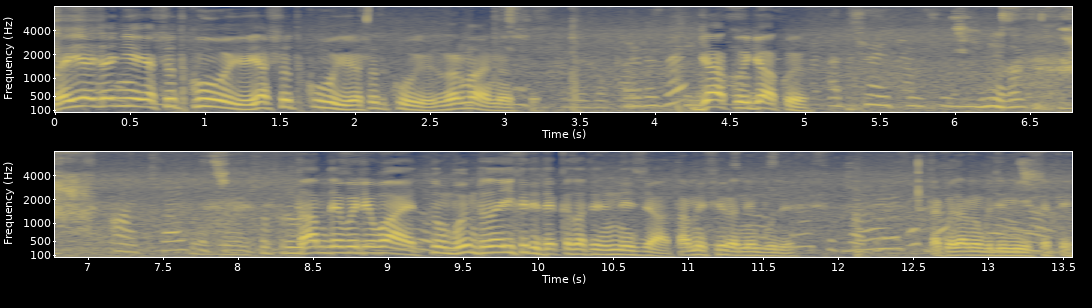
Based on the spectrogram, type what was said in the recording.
Да, я, да ні, я шуткую, я шуткую, я шуткую. Нормально все. Дякую, дякую. А чай хочу. А, чай хочу. Там, де виливають, ну будемо туди їхати, де казати не можна, там ефіру не буде. Так, куди ми будемо їхати?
